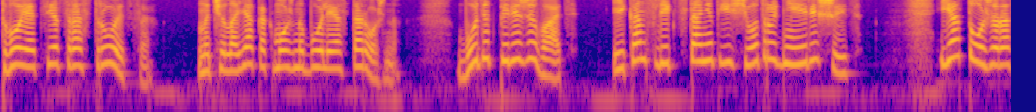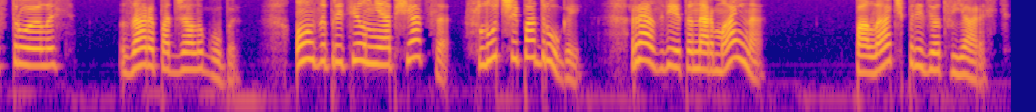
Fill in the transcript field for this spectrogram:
«Твой отец расстроится», — начала я как можно более осторожно. «Будет переживать, и конфликт станет еще труднее решить». «Я тоже расстроилась», — Зара поджала губы. «Он запретил мне общаться с лучшей подругой. Разве это нормально?» Палач придет в ярость.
